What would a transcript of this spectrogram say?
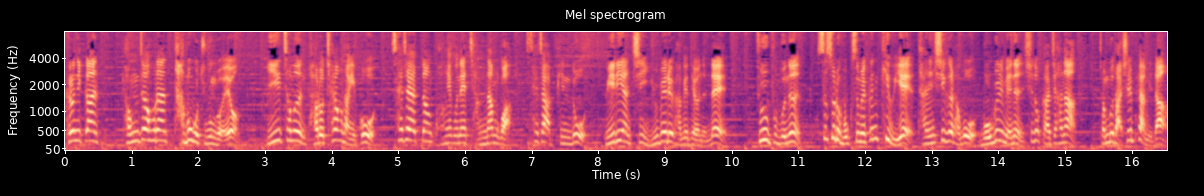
그러니까 병자호란 다 보고 죽은 거예요. 이이첨은 바로 처형당했고 세자였던 광해군의 장남과 세자 빈도 위리안치 유배를 가게 되었는데 두 부부는 스스로 목숨을 끊기 위해 단식을 하고 목을 매는 시도까지 하나 전부 다 실패합니다.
